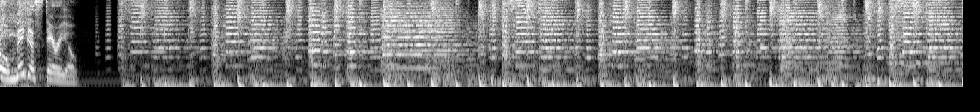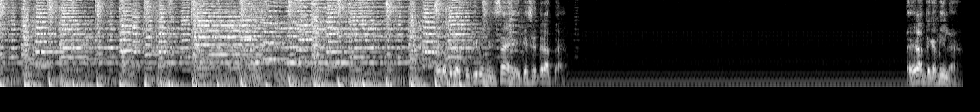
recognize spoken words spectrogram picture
Omega Stereo. Camila, usted tiene un mensaje, ¿de qué se trata? Adelante, Camila.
